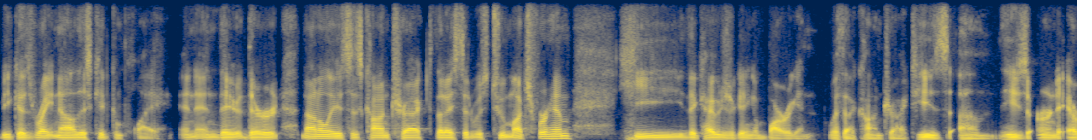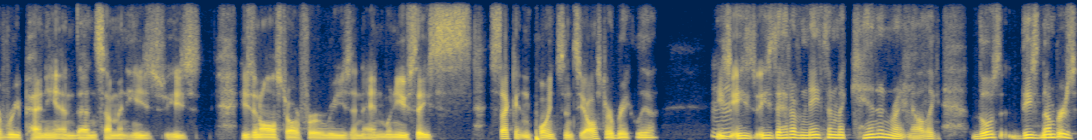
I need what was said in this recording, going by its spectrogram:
because right now this kid can play, and and they're they're not only is his contract that I said was too much for him, he the Coyotes are getting a bargain with that contract. He's um he's earned every penny and then some, and he's he's he's an all star for a reason. And when you say s- second in points since the All Star break, Leah, he's Mhm. he's he's ahead of Nathan MacKinnon right now. Like those these numbers,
